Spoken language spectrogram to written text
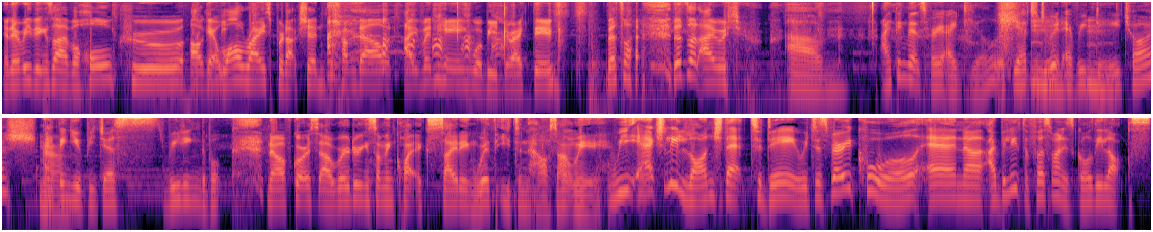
and everything. So I have a whole crew. I'll get Wild Rice Production to come down. Ivan Heng will be directing. That's what that's what I would do. Um, I think that's very ideal. If you had to do it every day, Josh, I think you'd be just reading the book. Now, of course, uh, we're doing something quite exciting with Eaton House, aren't we? We actually launched that today, which is very cool. And uh, I believe the first one is Goldilocks.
